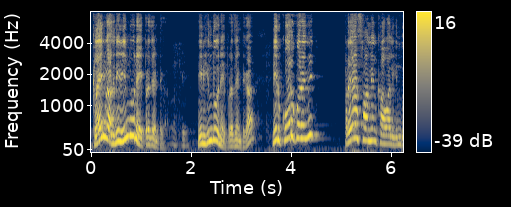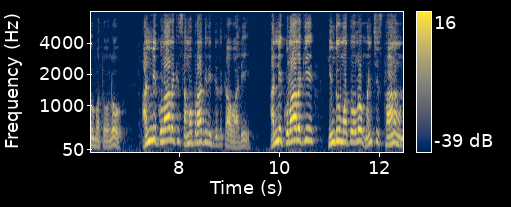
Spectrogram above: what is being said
క్లైమ్ కాదు నేను హిందువునే ప్రజెంట్గా. నేను హిందువునే ప్రజెంట్గా. నేను కోరుకునేది ప్రజాస్వామ్యం కావాలి హిందూ మతంలో. అన్ని కులాలకి సమప్రాతినిధ్యత కావాలి. అన్ని కులాలకి హిందూ మతంలో మంచి స్థానం ఉండాలి.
